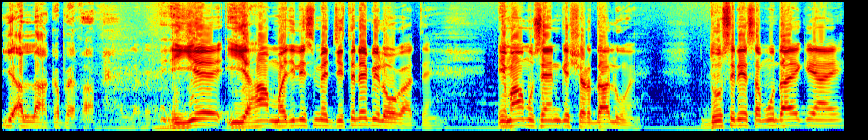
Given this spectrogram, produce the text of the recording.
ये अल्लाह का पैगाम है। ये यहाँ मजलिस में जितने भी लोग आते हैं, इमाम हुसैन के श्रद्धालु हैं, दूसरे समुदाय के आए,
